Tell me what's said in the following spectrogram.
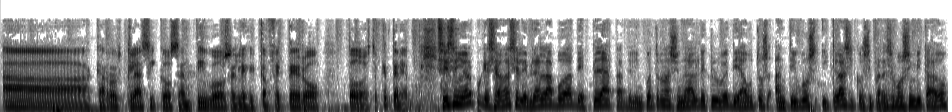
a carros clásicos, antiguos, el eje cafetero, todo esto. ¿Qué tenemos? Sí, señor, porque se van a celebrar las bodas de plata del Encuentro Nacional de Clubes de Autos Antiguos y Clásicos. Y para eso hemos invitado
